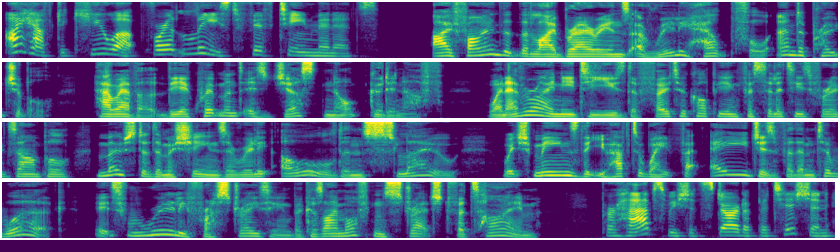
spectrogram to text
I have to queue up for at least 15 minutes. I find that the librarians are really helpful and approachable. However, the equipment is just not good enough. Whenever I need to use the photocopying facilities, for example, most of the machines are really old and slow, which means that you have to wait for ages for them to work. It's really frustrating because I'm often stretched for time. Perhaps we should start a petition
